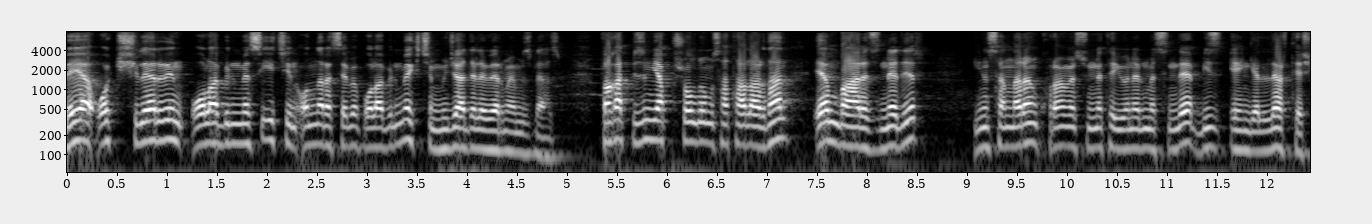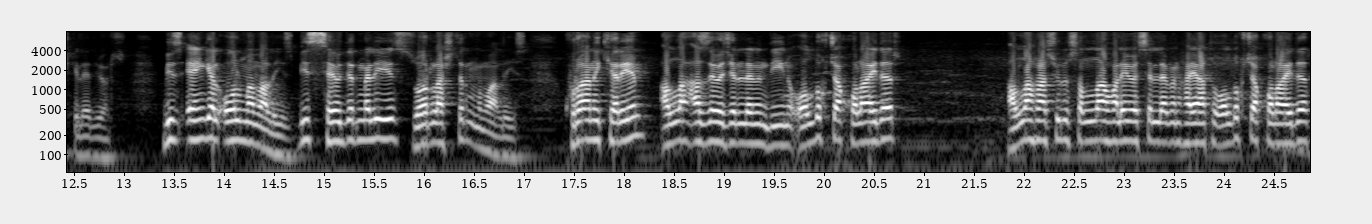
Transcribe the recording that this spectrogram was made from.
veya o kişilerin olabilmesi için, onlara sebep olabilmek için mücadele vermemiz lazım. Fakat bizim yapmış olduğumuz hatalardan en bariz nedir? İnsanların Kur'an ve sünnete yönelmesinde biz engelliler teşkil ediyoruz. Biz engel olmamalıyız. Biz sevdirmeliyiz, zorlaştırmamalıyız. Kur'an-ı Kerim Allah Azze ve Celle'nin dini oldukça kolaydır. Allah Resulü sallallahu aleyhi ve sellemin hayatı oldukça kolaydır.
